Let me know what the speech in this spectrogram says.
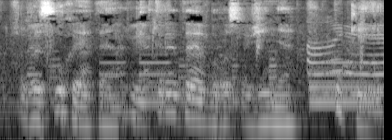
починаємо. Ви слухаєте відкрите богослужіння у Києві.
